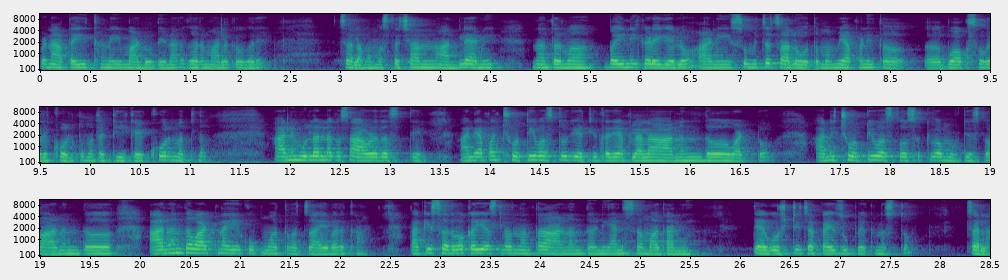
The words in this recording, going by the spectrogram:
पण आता इथं नाही मांडू देणार घर मालक वगैरे. चला मग मस्त छान आणले आम्ही. नंतर मग बहिणीकडे गेलो आणि सुमीचं चालू होतं. मग मी आपण इथं बॉक्स वगैरे खोलतो. म्हटलं ठीक आहे खोल म्हटलं. आणि मुलांना कसं आवडत असते. आणि आपण छोटी वस्तू घेतली तरी आपल्याला आनंद वाटतो. आणि छोटी वस्तू असो किंवा मोठी असतो आनंद आनंद वाटणं हे खूप महत्त्वाचं आहे बरं का. बाकी सर्व काही असल्यानंतर आनंदनी आणि समाधानी. त्या गोष्टीचा काहीच उपयोग नसतो. चला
